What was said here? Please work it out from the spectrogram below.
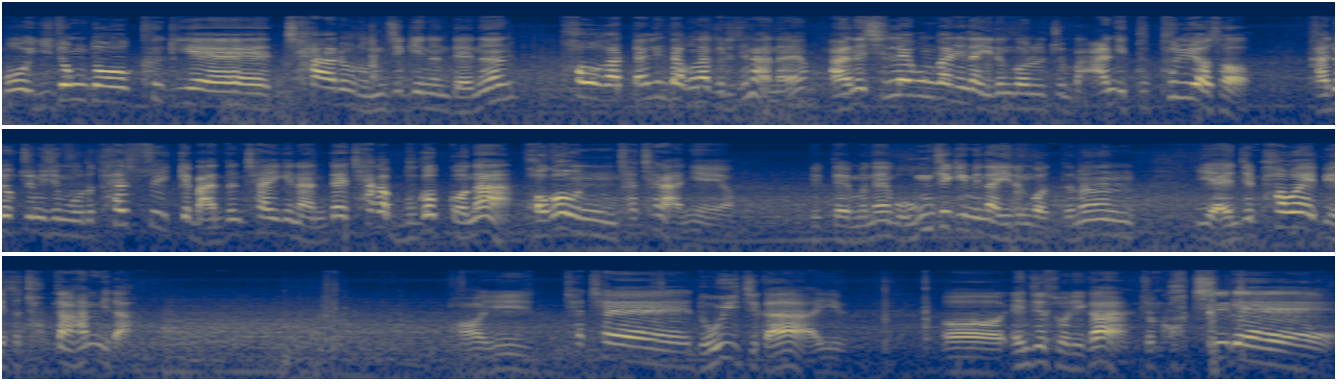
뭐 이 정도 크기의 차를 움직이는 데는 파워가 딸린다거나 그러진 않아요. 안에 실내 공간이나 이런 거를 좀 많이 부풀려서 가족 중심으로 탈 수 있게 만든 차이긴 한데 차가 무겁거나 버거운 차체는 아니에요. 이 때문에 뭐 움직임이나 이런 것들은 이 엔진 파워에 비해서 적당합니다. 어, 이 차체 노이즈가 이 어, 엔진 소리가 좀 거칠게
